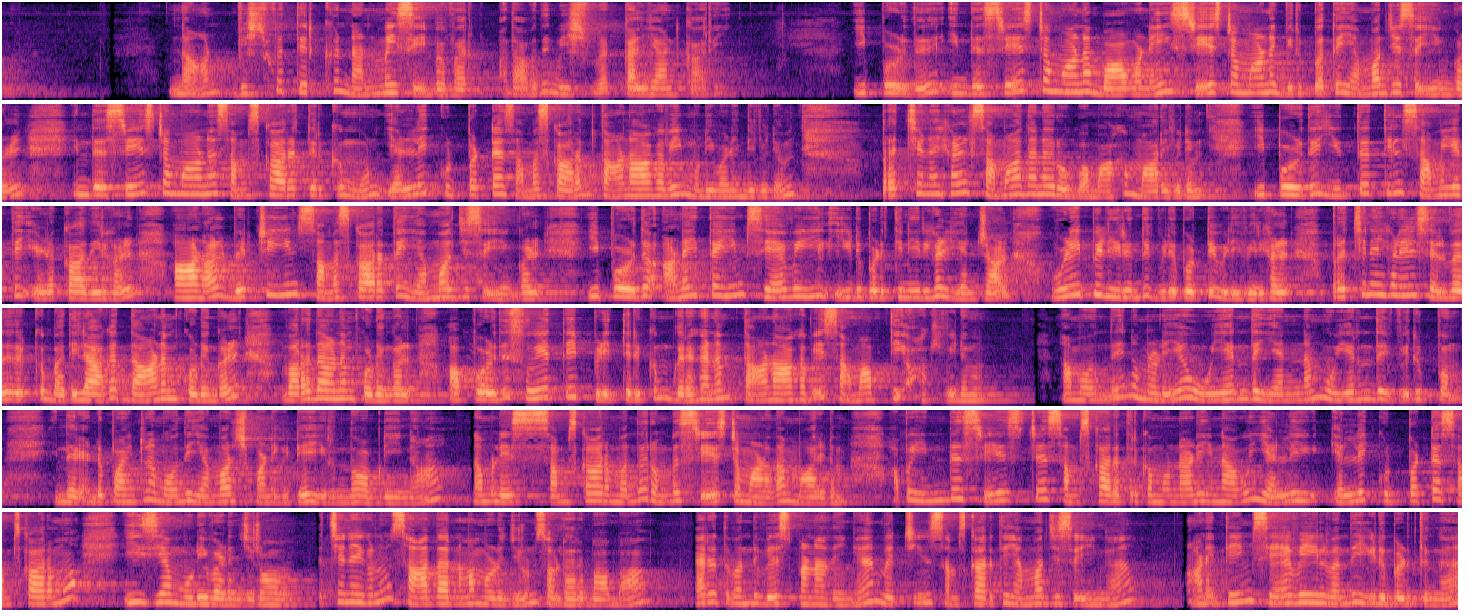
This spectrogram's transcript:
நான் விஸ்வத்திற்கு நன்மை செய்பவர் அதாவது விஸ்வ கல்யாண்காரி. இப்பொழுது இந்த சிரேஷ்டமான பாவனை சிரேஷ்டமான விருப்பத்தை எமர்ஜி செய்யுங்கள். இந்த சிரேஷ்டமான சம்ஸ்காரத்திற்கு முன் எல்லைக்குட்பட்ட சமஸ்காரம் தானாகவே முடிவடைந்துவிடும். பிரச்சனைகள் சமாதான ரூபமாக மாறிவிடும். இப்பொழுது யுத்தத்தில் சமயத்தை இழக்காதீர்கள். ஆனால் வெற்றியின் சமஸ்காரத்தை எமர்ஜி செய்யுங்கள். இப்பொழுது அனைத்தையும் சேவையில் ஈடுபடுத்தினீர்கள் என்றால் உழைப்பிலிருந்து விடுபட்டு விடுவீர்கள். பிரச்சனைகளில் செல்வதற்கு பதிலாக தானம் கொடுங்கள் வரதானம் கொடுங்கள். அப்பொழுது சுயத்தை பிடித்திருக்கும் கிரகணம் தானாகவே சமாப்தி ஆகிவிடும். நம்ம வந்து நம்மளுடைய உயர்ந்த எண்ணம் உயர்ந்த விருப்பம் இந்த ரெண்டு பாயிண்ட்டும் நம்ம வந்து எமர்ஜ் பண்ணிக்கிட்டே இருந்தோம் அப்படின்னா நம்மளுடைய சம்ஸ்காரம் வந்து ரொம்ப சிரேஷ்டமானதாக மாறிடும். அப்போ இந்த சிரேஷ்ட சம்ஸ்காரத்திற்கு முன்னாடி என்னாகும்? எல்லை எல்லைக்குட்பட்ட சம்ஸ்காரமும் ஈஸியாக முடிவடைஞ்சிரும். பிரச்சனைகளும் சாதாரணமாக முடிஞ்சிரும்னு சொல்கிறாரு பாபா. நேரத்தை வந்து வேஸ்ட் பண்ணாதீங்க. வெற்றியின் சம்ஸ்காரத்தை எமர்ஜி செய்யுங்க. அனைத்தையும் சேவையில் வந்து ஈடுபடுத்துங்க.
